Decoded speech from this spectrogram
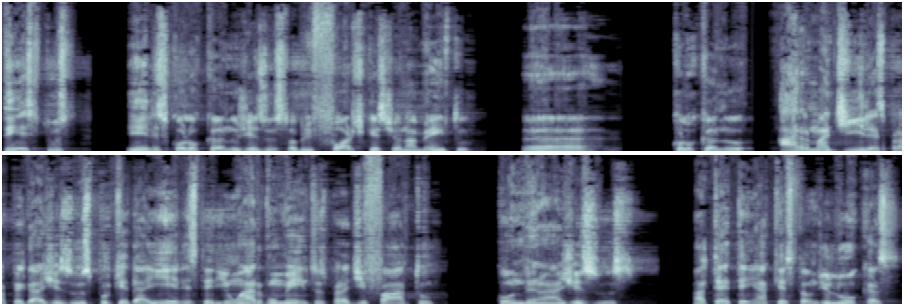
textos, eles colocando Jesus sobre forte questionamento, uh, colocando armadilhas para pegar Jesus, porque daí eles teriam argumentos para de fato condenar Jesus. Até tem a questão de Lucas,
